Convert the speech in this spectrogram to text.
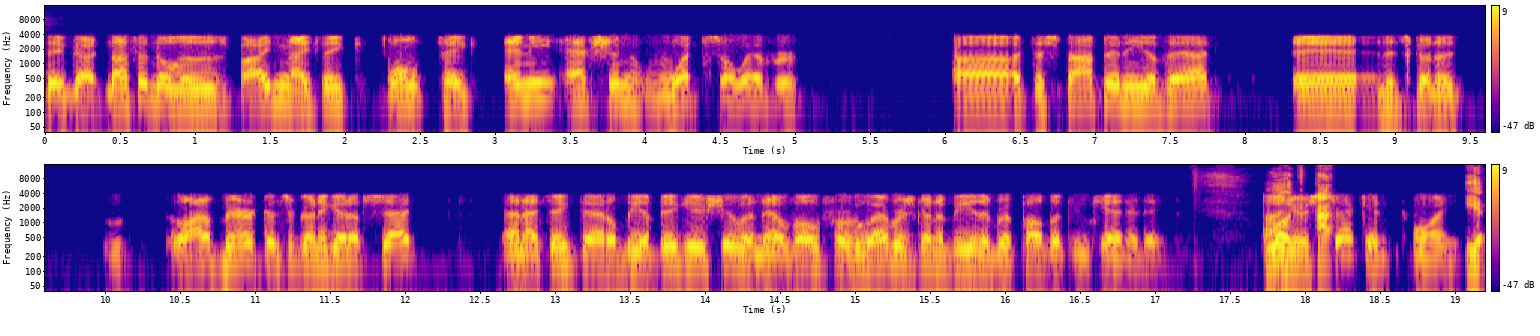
they've got nothing to lose. Biden, I think, won't take any action whatsoever uh, to stop any of that, and it's going to. A lot of Americans are going to get upset, and I think that'll be a big issue, and they'll vote for whoever's going to be the Republican candidate. On your I- second point, Yeah,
